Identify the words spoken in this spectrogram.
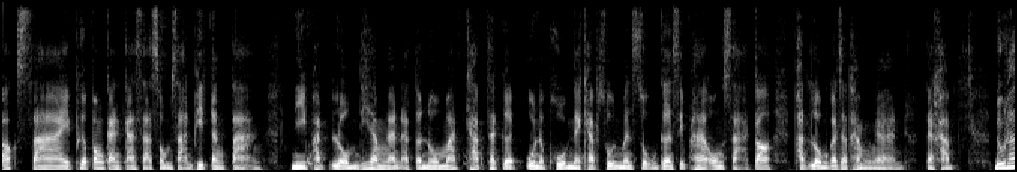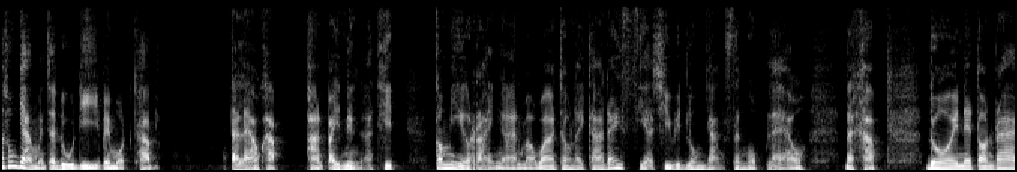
ออกไซด์เพื่อป้องกันการสะสมสารพิษต่างๆ มีพัดลมที่ทำงานอัตโนมัติครับ ถ้าเกิดอุณหภูมิในแคปซูลมันสูงเกิน 15 องศาก็พัดลมก็จะทำงานนะครับ ดูแล้วทุกอย่างเหมือนจะดูดีไปหมดครับ แต่แล้วครับผ่านไป 1 อาทิตย์ ก็มีรายงานมาว่าเจ้าไลกาได้เสียชีวิตลงอย่างสงบแล้วนะครับ โดยในตอนแรก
